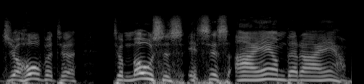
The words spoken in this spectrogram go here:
Jehovah to, to Moses, it says, I am that I am.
